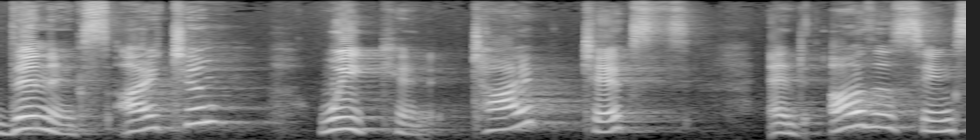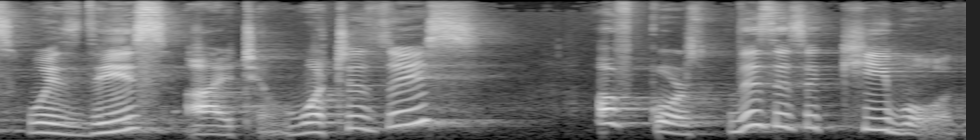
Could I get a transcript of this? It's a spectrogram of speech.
The next item, we can type texts and other things with this item. What is this? Of course, this is a keyboard.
